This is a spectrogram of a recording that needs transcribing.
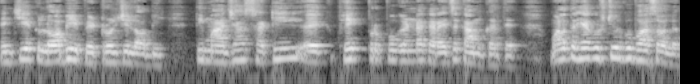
त्यांची एक लॉबी आहे पेट्रोलची लॉबी ती माझ्यासाठी एक फेक प्रोपोगंडा करायचं काम करते मला तर ह्या गोष्टीवर खूप हसं आलं.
